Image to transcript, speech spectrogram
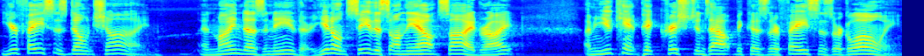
your faces don't shine, and mine doesn't either. You don't see this on the outside, right? I mean, you can't pick Christians out because their faces are glowing.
